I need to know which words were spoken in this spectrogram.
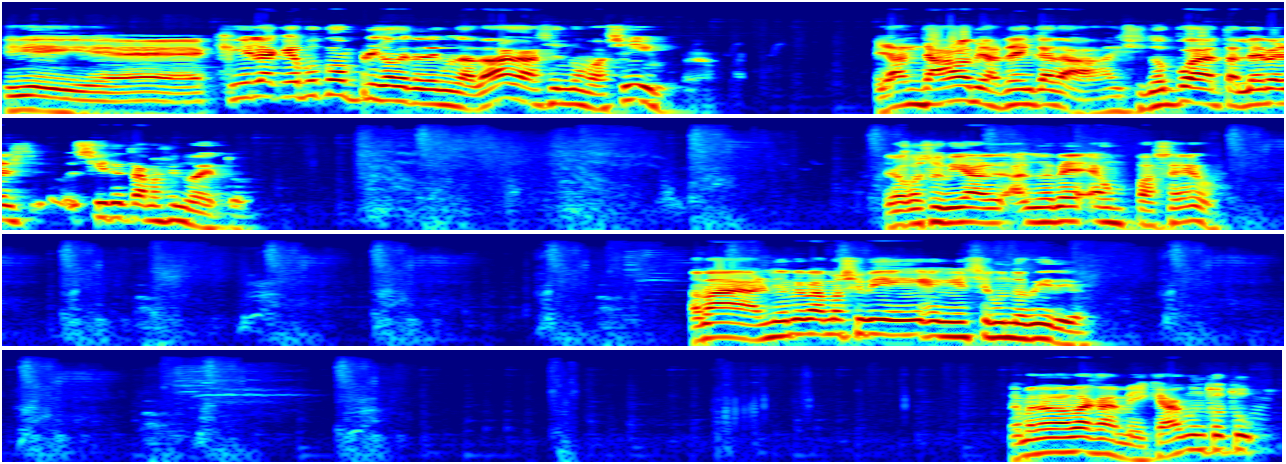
Sí, eh, es que la que es muy complicado que te den una daga, así como así. Me han dado, me la tienen que dar. Y si no, pues hasta el level 7 estamos haciendo esto. Luego subir al, 9 es un paseo. Vamos, al 9 vamos a subir en, el segundo vídeo. Dame la daga, me cago en todo tú.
